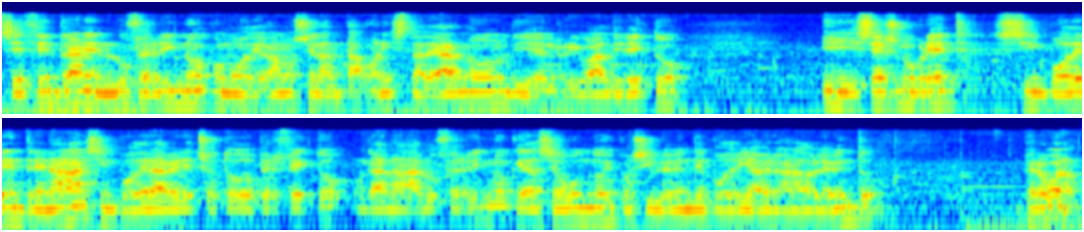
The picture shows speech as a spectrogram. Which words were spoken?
se centran en Lou Ferrigno como digamos el antagonista de Arnold y el rival directo y Serge Nubret sin poder entrenar, sin poder haber hecho todo perfecto, gana a Lou Ferrigno, queda segundo y posiblemente podría haber ganado el evento pero bueno,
